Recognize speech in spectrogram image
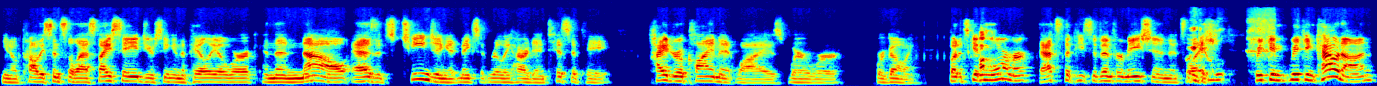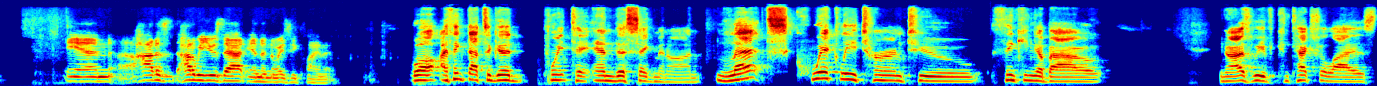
you know probably since the last ice age, you're seeing in the paleo work, and then now as it's changing, it makes it really hard to anticipate hydroclimate wise where we're we're going. But it's getting warmer. That's the piece of information. It's like we can we can count on and how does how do we use that in a noisy climate? Well i think that's a good point to end this segment on. Let's quickly turn to thinking about you know as we've contextualized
